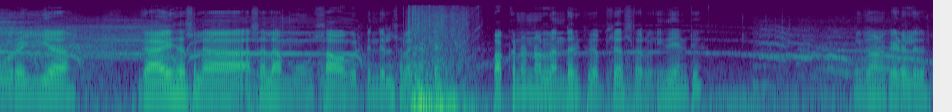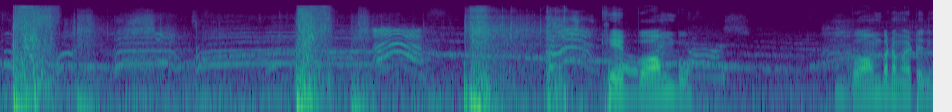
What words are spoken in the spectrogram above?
ఊరయ్యా గాయస్ అసలు అసలు ఆ మూవ్ సావగొట్టింది తెలుసు అలాగంటే పక్కనున్న వాళ్ళందరికీ వెబ్ చేస్తారు ఇదేంటి ఇది మనకు ఐడియా లేదు ఓకే బాంబు. బాంబు అనమాట ఇది.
